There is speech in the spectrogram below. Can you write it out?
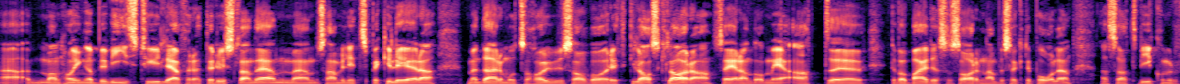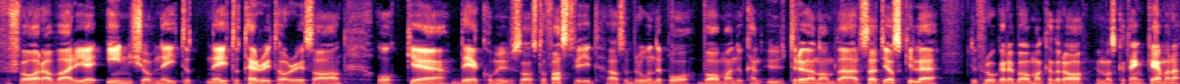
eh, man har inga bevis tydliga för att det är Ryssland än, men så han vill inte spekulera. Men däremot så har USA varit glasklara, säger han då, med att eh, det var Biden som sa det när han besökte Polen, alltså att vi kommer att försvara varje inch av NATO, NATO territory, sa han. Och eh, det kommer USA stå fast vid, alltså beroende på vad man nu kan utröna om det här. Så att jag skulle, du frågade vad man kan dra, hur man ska tänka, jag menar,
